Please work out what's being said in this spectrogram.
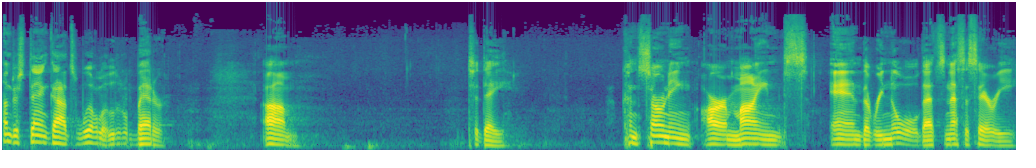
understand God's will a little better. Um, today concerning our minds and the renewal that's necessary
